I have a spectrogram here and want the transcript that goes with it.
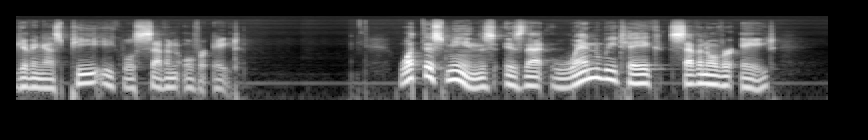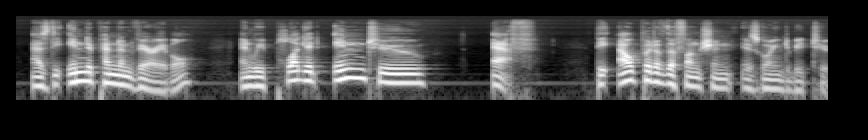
giving us p equals 7 over 8. What this means is that when we take 7 over 8 as the independent variable and we plug it into f, the output of the function is going to be 2.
